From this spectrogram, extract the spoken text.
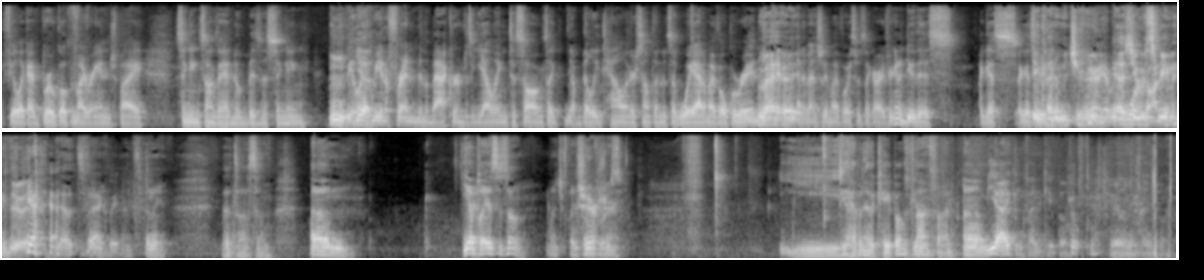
feel like I broke open my range by singing songs I had no business singing. It would be like yeah. me and a friend in the back room just yelling to songs like you know, Billy Talent or something. It's like way out of my vocal range. Right, right. And eventually my voice was like, all right, if you're going to do this, I guess, I guess It kind of matured Yeah, yeah, we as you were screaming through it. Yeah, that's funny. exactly. That's funny. That's awesome. Um, yeah, play us a song. Why don't you play a song Sure, sure. us? Do you happen to have a capo? If not, it's fine. Um, yeah, I can find a capo. Cool, cool. Here, let me find one.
